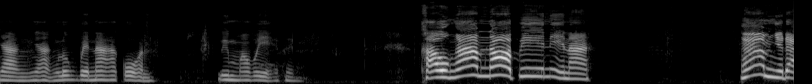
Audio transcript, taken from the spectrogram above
หย่างหย่างลงไปหน้าก่อน ลืมมาแหวเพิ่อนเขางามนอปีนี่นะงามอยู่ได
